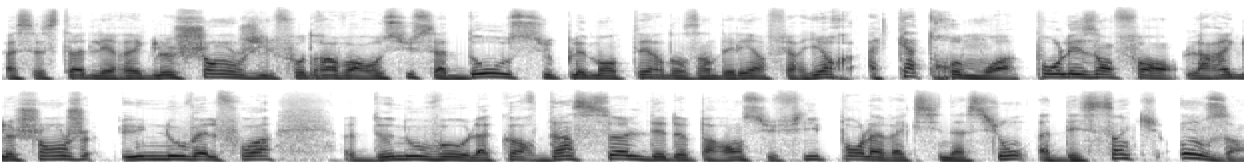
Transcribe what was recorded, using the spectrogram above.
À ce stade, les règles changent. Il faudra faudra avoir reçu sa dose supplémentaire dans un délai inférieur à 4 mois. Pour les enfants, la règle change une nouvelle fois. De nouveau, l'accord d'un seul des deux parents suffit pour la vaccination des 5-11 ans.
